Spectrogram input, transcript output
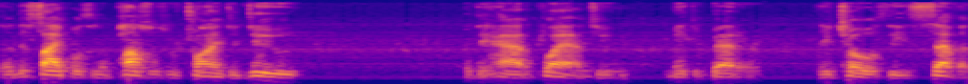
the disciples and apostles were trying to do, but they had a plan to make it better. They chose these seven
